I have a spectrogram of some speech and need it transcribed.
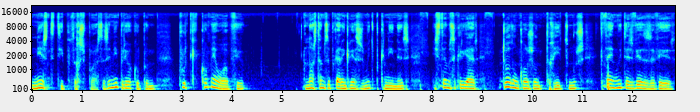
neste tipo de respostas, a mim preocupa-me porque, como é óbvio, nós estamos a pegar em crianças muito pequeninas e estamos a criar todo um conjunto de ritmos que tem muitas vezes a ver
